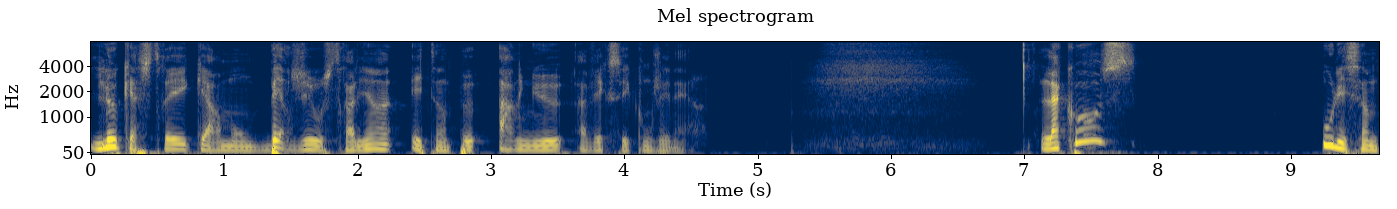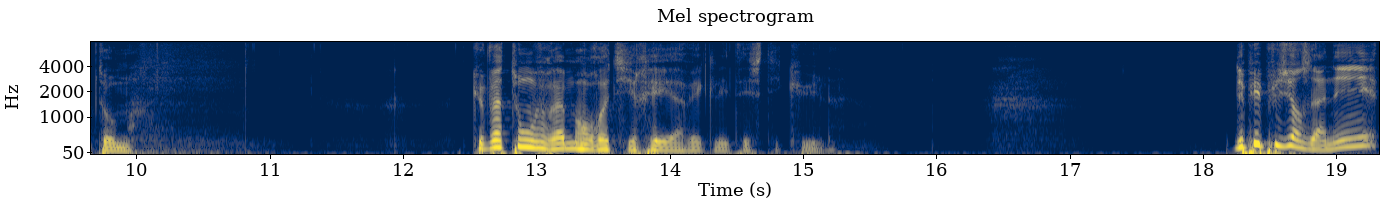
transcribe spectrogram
le castrer car mon berger australien est un peu hargneux avec ses congénères. La cause ou les symptômes? Que va-t-on vraiment retirer avec les testicules? Depuis plusieurs années,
